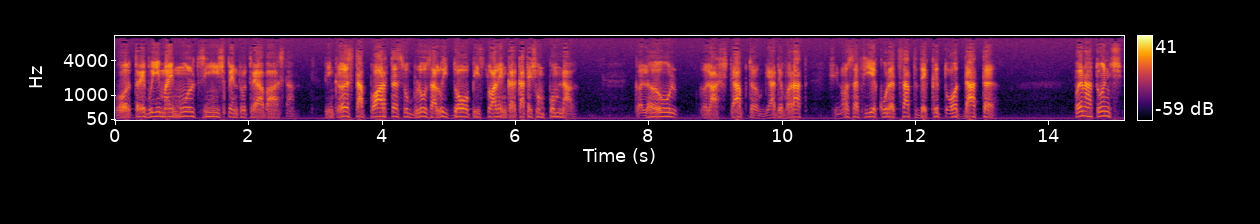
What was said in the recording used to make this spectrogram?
Vor trebui mai mulți inși pentru treaba asta, fiindcă ăsta poartă sub bluza lui două pistoale încărcate și un pumnal. Călăul îl așteaptă, e adevărat, și nu o să fie curățat decât o dată. Până atunci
